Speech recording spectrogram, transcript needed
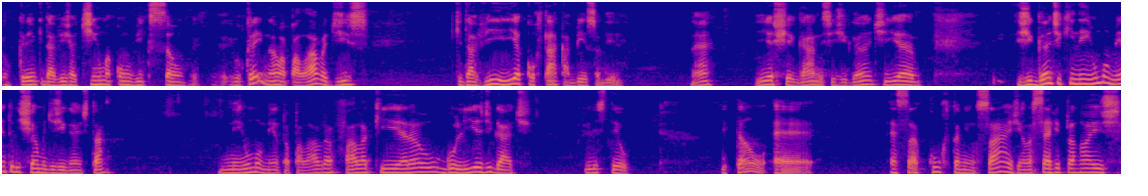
eu creio que Davi já tinha uma convicção. Eu creio não, a palavra diz que Davi ia cortar a cabeça dele, né? Ia chegar nesse gigante, ia gigante que em nenhum momento ele chama de gigante, tá? Em nenhum momento a palavra fala que era o Golias de Gate, filisteu. Então, é, essa curta mensagem, ela serve para nós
